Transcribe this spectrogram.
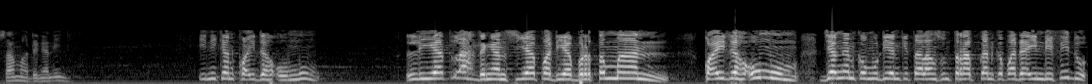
Sama dengan ini. Ini kan kaidah umum. Lihatlah dengan siapa dia berteman. Kaidah umum. Jangan kemudian kita langsung terapkan kepada individu.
